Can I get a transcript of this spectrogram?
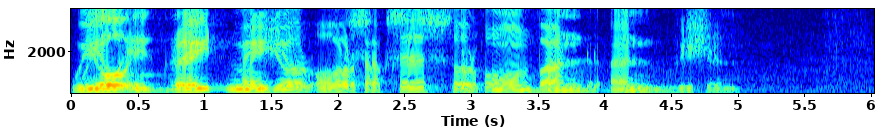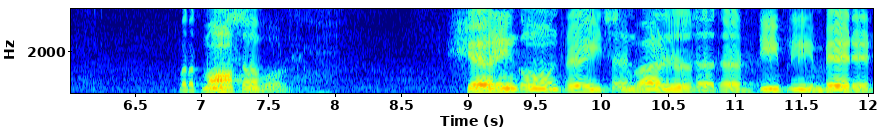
We owe a great measure of our success to our common bond and vision. But most of all, sharing common traits and values that are deeply embedded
